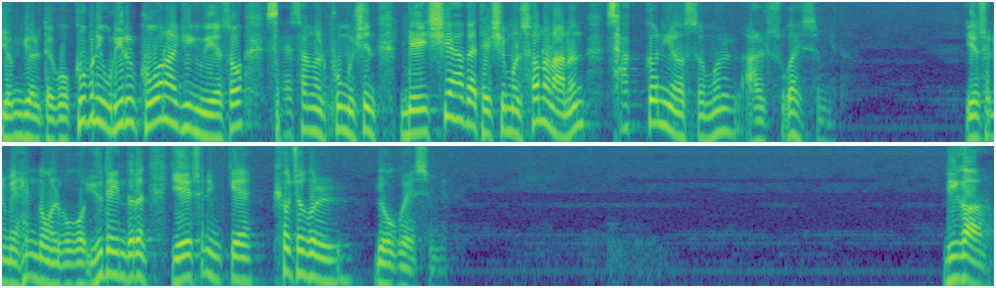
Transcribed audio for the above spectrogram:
연결되고 그분이 우리를 구원하기 위해서 세상을 품으신 메시아가 되심을 선언하는 사건이었음을 알 수가 있습니다. 예수님의 행동을 보고 유대인들은 예수님께 표적을 요구했습니다. 네가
